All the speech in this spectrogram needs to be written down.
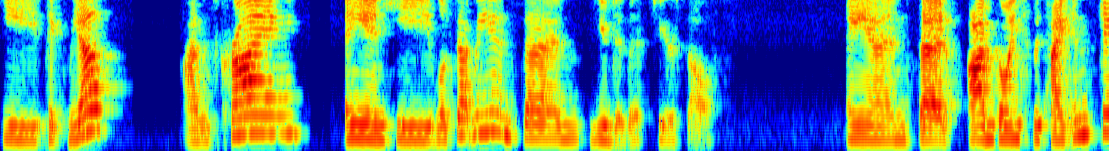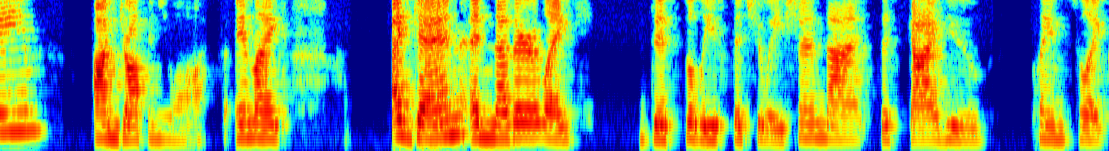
he picked me up. I was crying and he looked at me and said, You did this to yourself. And said, I'm going to the Titans game. I'm dropping you off. And like, again, another like disbelief situation that this guy who claims to like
